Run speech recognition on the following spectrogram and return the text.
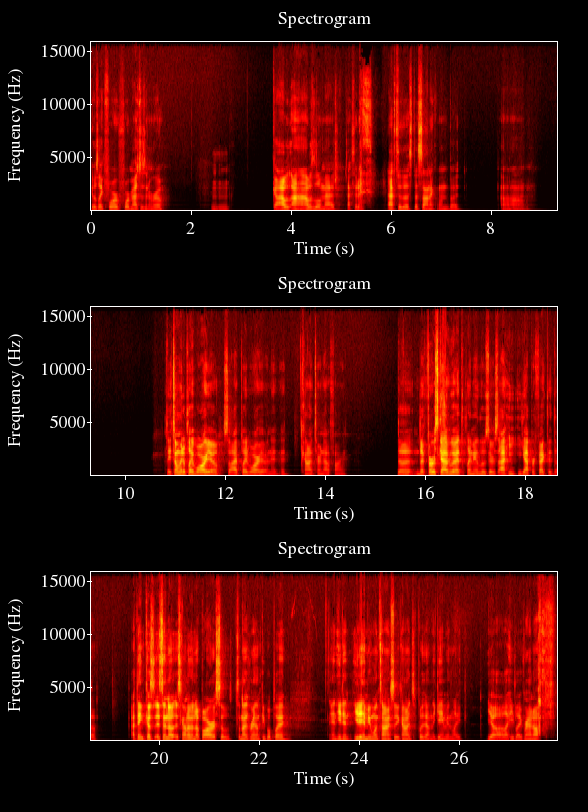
It was like four four matches in a row. Mm-hmm. God, I was I, I was a little mad after the after the the Sonic one, but um, they told me to play Wario, so I played Wario, and it, it kind of turned out fine. The the first guy who had to play me losers, I he, he got perfected though. I think because it's in a it's kind of in a bar, so sometimes random people play, and he didn't he didn't hit me one time, so he kind of just put it on the game and like yeah, uh, like he like ran off,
